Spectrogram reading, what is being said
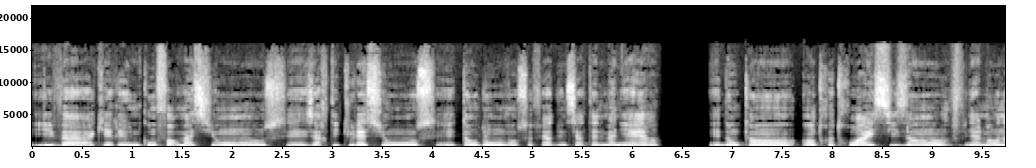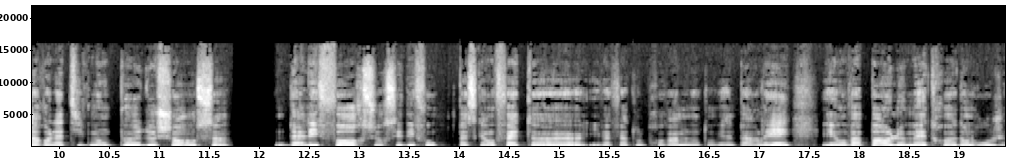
il va acquérir une conformation, ses articulations, ses tendons vont se faire d'une certaine manière, et donc en, entre 3 et 6 ans, finalement, on a relativement peu de chances d'aller fort sur ses défauts parce qu'en fait euh, il va faire tout le programme dont on vient de parler et on va pas le mettre dans le rouge.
